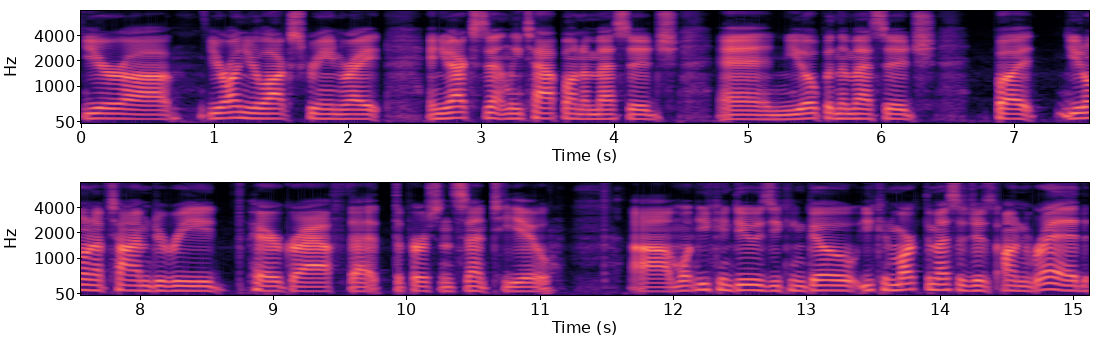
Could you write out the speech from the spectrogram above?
you're uh, you're on your lock screen, right, and you accidentally tap on a message and you open the message, but you don't have time to read the paragraph that the person sent to you. Um, what you can do is you can go, you can mark the messages unread,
